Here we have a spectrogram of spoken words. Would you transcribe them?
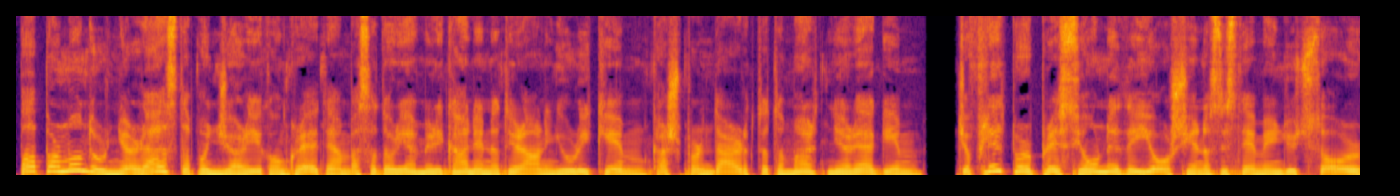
Pa përmendur një rast apo ngjarje konkrete, ambasadorja amerikane në Tiranë, Yuri Kim, ka shpërndarë këtë të martë një reagim që flet për presione dhe joshje në sistemin gjyqësor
